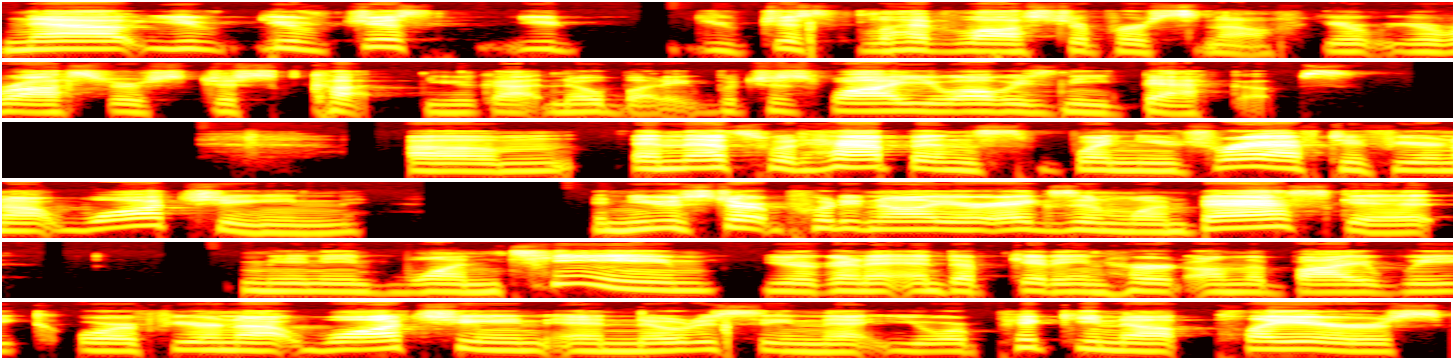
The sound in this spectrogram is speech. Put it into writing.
now you've you've just you you just have lost your personnel. Your your roster's just cut. You got nobody, which is why you always need backups. Um, and that's what happens when you draft if you're not watching and you start putting all your eggs in one basket, meaning one team, you're going to end up getting hurt on the bye week. Or if you're not watching and noticing that you're picking up players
